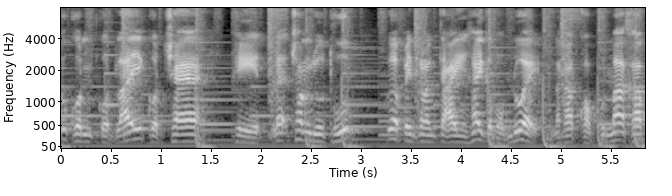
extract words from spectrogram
ทุกคนกดไลค์กดแชร์เพจ และช่อง YouTube เพื่อเป็นกำลังใจให้กับผมด้วยนะครับ ขอบคุณมากครับ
